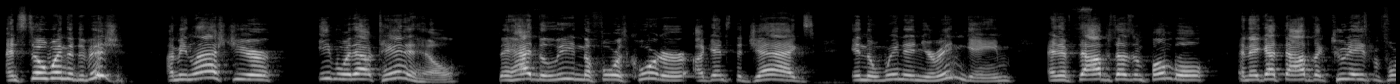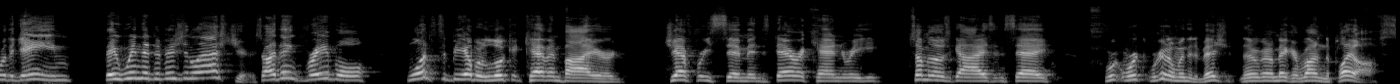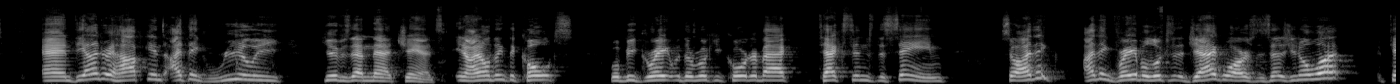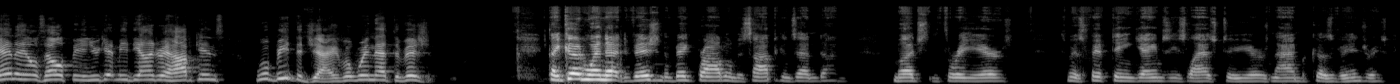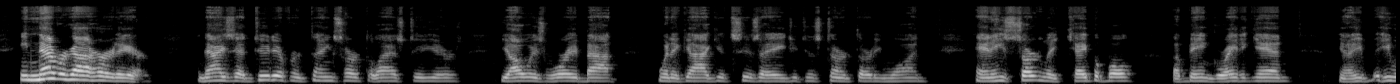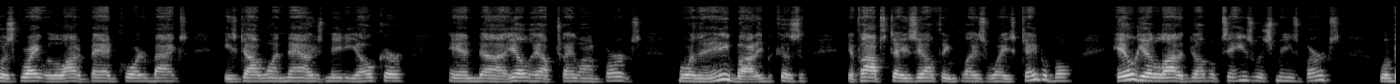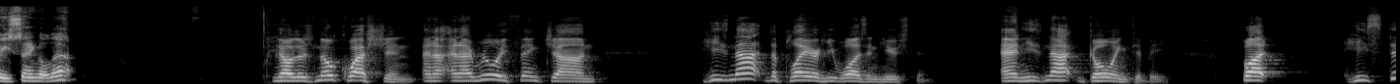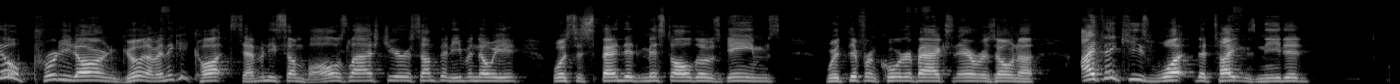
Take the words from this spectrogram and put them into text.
and still win the division. I mean, last year, even without Tannehill, they had the lead in the fourth quarter against the Jags in the win in your in game. And if Dobbs doesn't fumble and they got Dobbs like two days before the game, they win the division last year. So I think Vrabel wants to be able to look at Kevin Byard, Jeffrey Simmons, Derrick Henry, some of those guys and say, we're, we're, we're going to win the division. Then we're going to make a run in the playoffs. And DeAndre Hopkins, I think, really gives them that chance. You know, I don't think the Colts will be great with the rookie quarterback. Texans the same. So I think I think Vrabel looks at the Jaguars and says, you know what? If Tannehill's healthy and you get me DeAndre Hopkins, we'll beat the Jags. We'll win that division. They could win that division. The big problem is Hopkins hasn't done much in three years. He's missed 15 games these last two years, nine because of injuries. He never got hurt here. And now he's had two different things hurt the last two years. You always worry about when a guy gets his age. He just turned 31. And he's certainly capable of being great again. You know, he, he was great with a lot of bad quarterbacks. He's got one now who's mediocre, and uh, he'll help Treylon Burks more than anybody because if Hop stays healthy and plays the way he's capable, he'll get a lot of double teams, which means Burks will be singled up. No, there's no question, and I, and I really think John, he's not the player he was in Houston, and he's not going to be, but he's still pretty darn good. I mean, I think he caught 70 some balls last year or something, even though he was suspended, missed all those games with different quarterbacks in Arizona. I think he's what the Titans needed,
